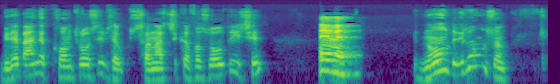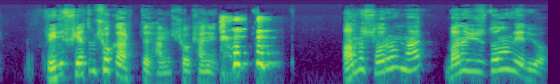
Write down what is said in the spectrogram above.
bir de bende kontrolsüz bir sanatçı kafası olduğu için Evet. ne oldu biliyor musun? Benim fiyatım çok arttı. Hani çok hani. Ama sorun var. Bana yüzde on veriyor.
